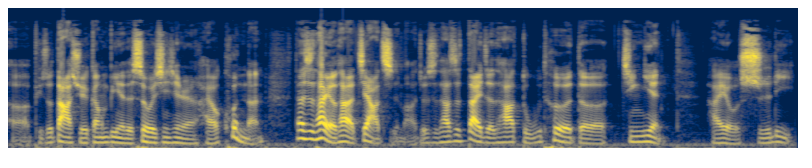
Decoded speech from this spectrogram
呃，比如说大学刚毕业的社会新鲜人还要困难。但是他有他的价值嘛，就是他是带着他独特的经验、还有实力，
